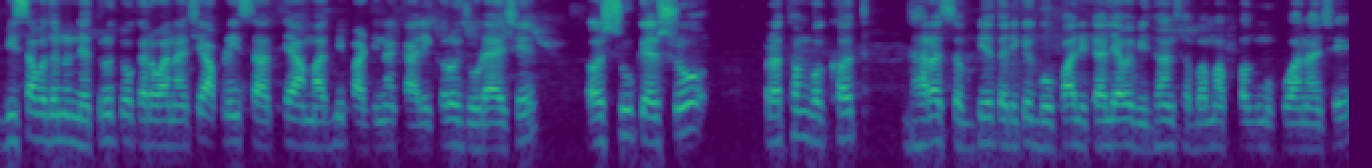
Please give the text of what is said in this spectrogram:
વિસાવદનનું નેતૃત્વ કરવાના છે. આપણી સાથે આમ આદમી પાર્ટીના કાર્યકરો જોડાયા છે. શું કહેશો? પ્રથમ વખત ધારાસભ્ય તરીકે ગોપાલ ઇટાલિયા વિધાનસભામાં પગ મૂકવાના છે.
